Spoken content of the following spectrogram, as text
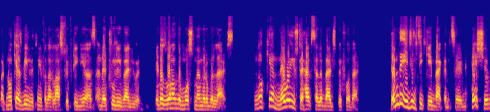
but Nokia has been with me for the last 15 years, and I truly value it. It was one of the most memorable ads. Nokia never used to have celeb ads before that. Then the agency came back and said, Hey Shiv,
